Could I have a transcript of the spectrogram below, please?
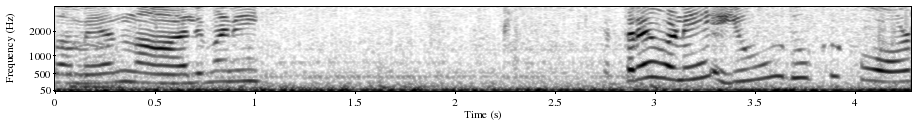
സമയം നാല് മണി. എത്ര മണി അയ്യോ ഇതൊക്കെ കോട.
